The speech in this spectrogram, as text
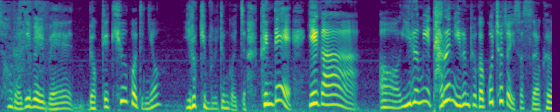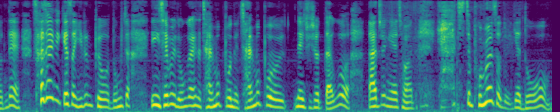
저 레드벨벳 몇 개 키우거든요. 이렇게 물든 거 있죠. 근데 얘가 어, 이름이 다른 이름표가 꽂혀져 있었어요. 그런데 사장님께서 이름표 농자 이 재배 농가에서 잘못 보내 잘못 보내 주셨다고 나중에 저한테 야 진짜 보면서도 야 너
